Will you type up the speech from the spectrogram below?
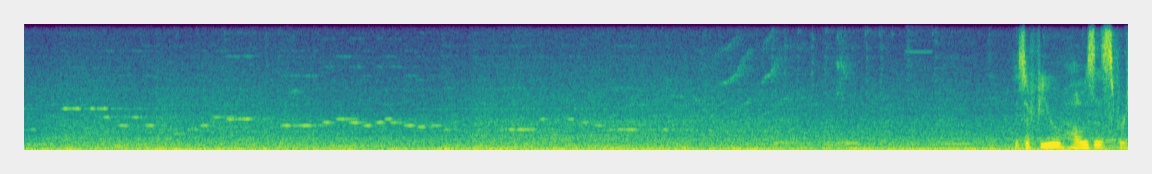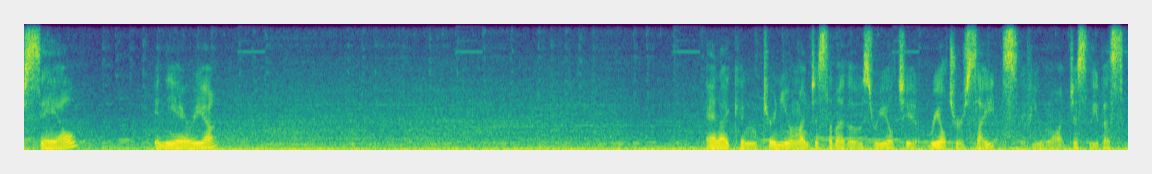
There's a few houses for sale in the area. And I can turn you on to some of those realtor, sites if you want. Just leave us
